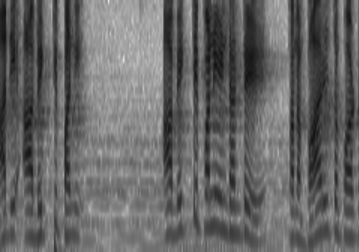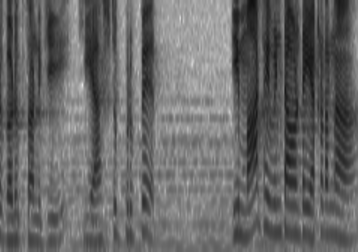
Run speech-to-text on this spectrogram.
అది ఆ వ్యక్తి పని. ఆ వ్యక్తి పని ఏంటంటే తన భార్యతో పాటు గడుపుతానికి హీ హాస్ టు ప్రిపేర్ ఈ మాట వింటా ఉంటే ఎక్కడన్నా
